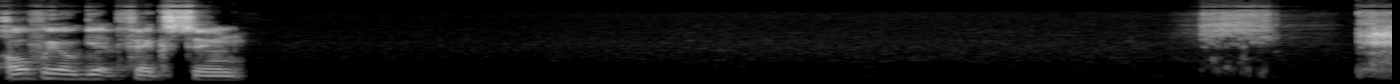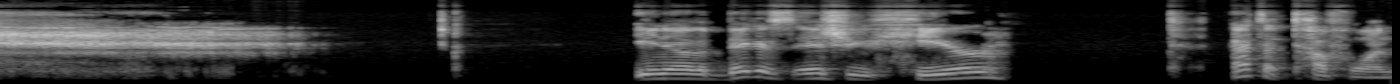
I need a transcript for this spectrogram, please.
Hopefully, it'll get fixed soon. You know, the biggest issue here, that's a tough one.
